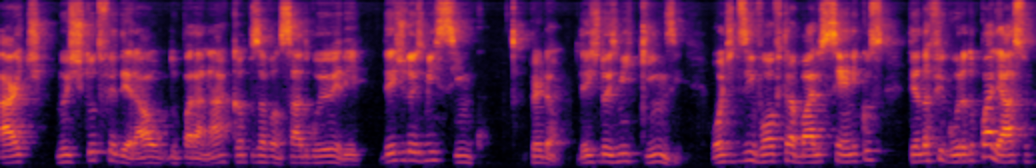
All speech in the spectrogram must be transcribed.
Arte no Instituto Federal do Paraná, Campus Avançado Goiôerê, desde 2005, perdão, desde 2015, onde desenvolve trabalhos cênicos, tendo a figura do palhaço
